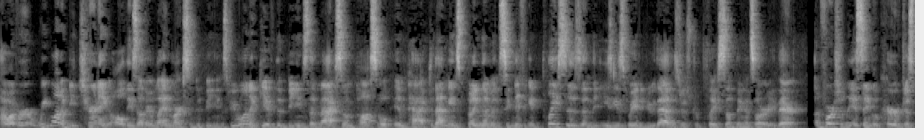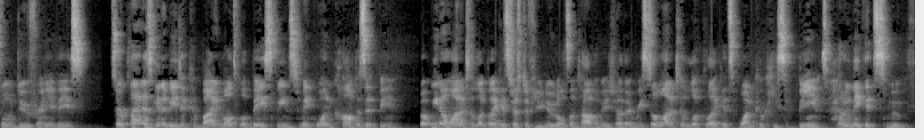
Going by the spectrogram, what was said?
However, we want to be turning all these other landmarks into beans. We want to give the beans the maximum possible impact. That means putting them in significant places, and the easiest way to do that is just replace something that's already there. Unfortunately, a single curve just won't do for any of these. So our plan is going to be to combine multiple base beans to make one composite bean. But we don't want it to look like it's just a few noodles on top of each other. We still want it to look like it's one cohesive bean. So how do we make it smooth?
